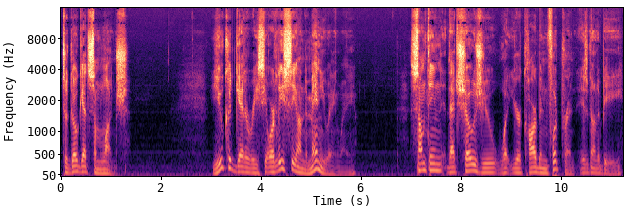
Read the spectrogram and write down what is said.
to go get some lunch, you could get a receipt, or at least see on the menu anyway, something that shows you what your carbon footprint is going to be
